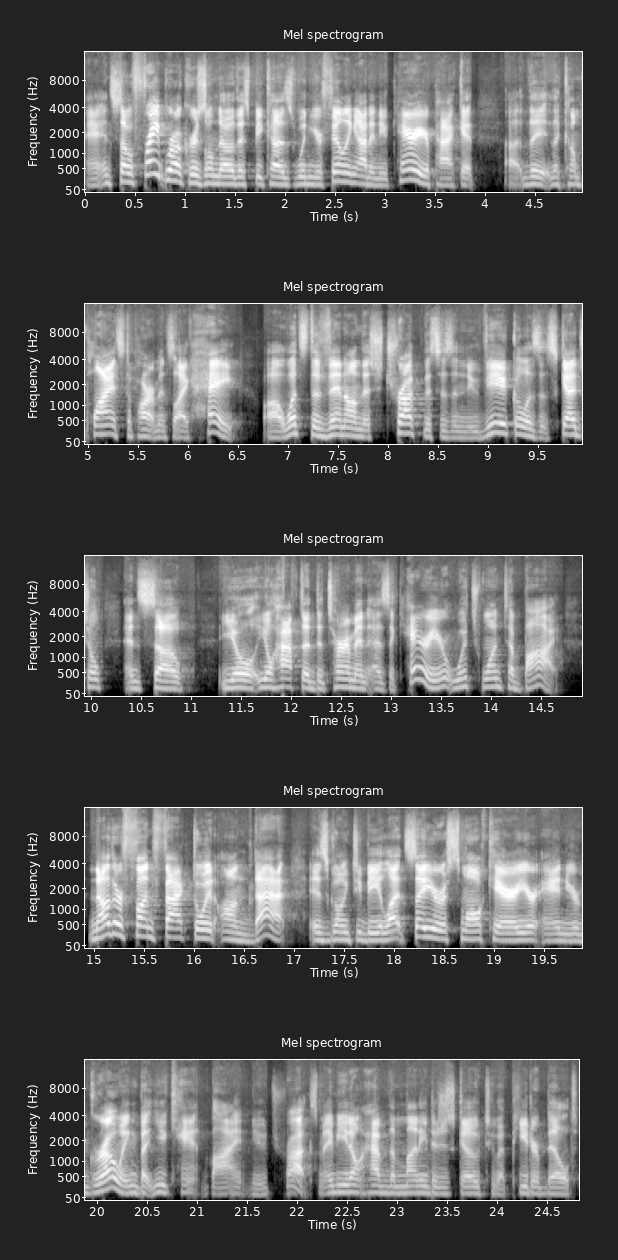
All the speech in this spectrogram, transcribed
And so freight brokers will know this because when you're filling out a new carrier packet, uh, the, the compliance department's like, hey, uh, what's the VIN on this truck? This is a new vehicle. Is it scheduled? And so you'll you'll have to determine as a carrier which one to buy. Another fun factoid on that is going to be let's say you're a small carrier and you're growing, but you can't buy new trucks. Maybe you don't have the money to just go to a Peterbilt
